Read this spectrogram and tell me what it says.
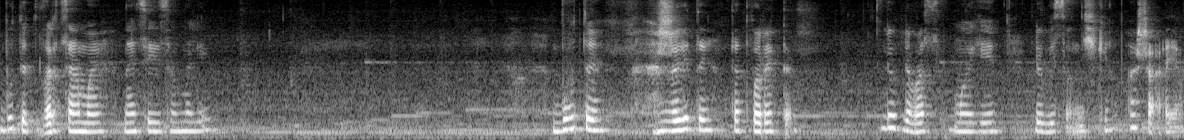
бути творцями на цій землі. Бути, жити та творити. Люблю вас, мої любі сонечки. Ашая.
